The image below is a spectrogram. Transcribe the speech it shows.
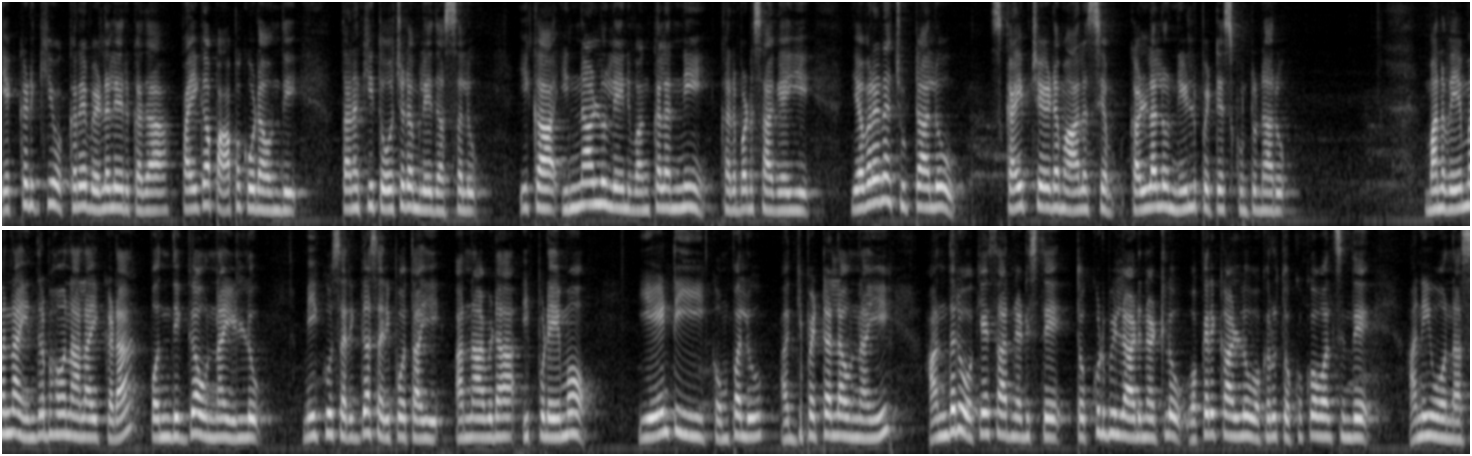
ఎక్కడికి ఒక్కరే వెళ్ళలేరు కదా. పైగా పాప కూడా ఉంది. తనకి తోచడం లేదు అస్సలు ఇక ఇన్నాళ్ళు లేని వంకలన్నీ కనబడసాగాయి. ఎవరైనా చుట్టాలు స్కైప్ చేయడం ఆలస్యం కళ్ళలో నీళ్ళు పెట్టేసుకుంటున్నారు. మనవేమన్నా ఇంద్రభవనాలా ఇక్కడ? పొందిగ్గా ఉన్న ఇళ్ళు మీకు సరిగ్గా సరిపోతాయి అన్నావిడ. ఇప్పుడేమో ఏంటి ఈ కొంపలు? అగ్గిపెట్టల్లా ఉన్నాయి. అందరూ ఒకేసారి నడిస్తే తొక్కుడు బిళ్ళాడినట్లు ఒకరి కాళ్ళు ఒకరు తొక్కుకోవాల్సిందే అని ఓ నస.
